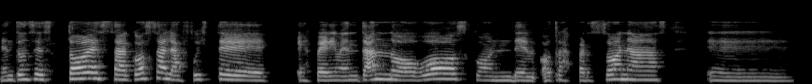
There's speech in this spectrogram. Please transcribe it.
entonces toda esa cosa la fuiste experimentando vos con de otras personas, eh,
